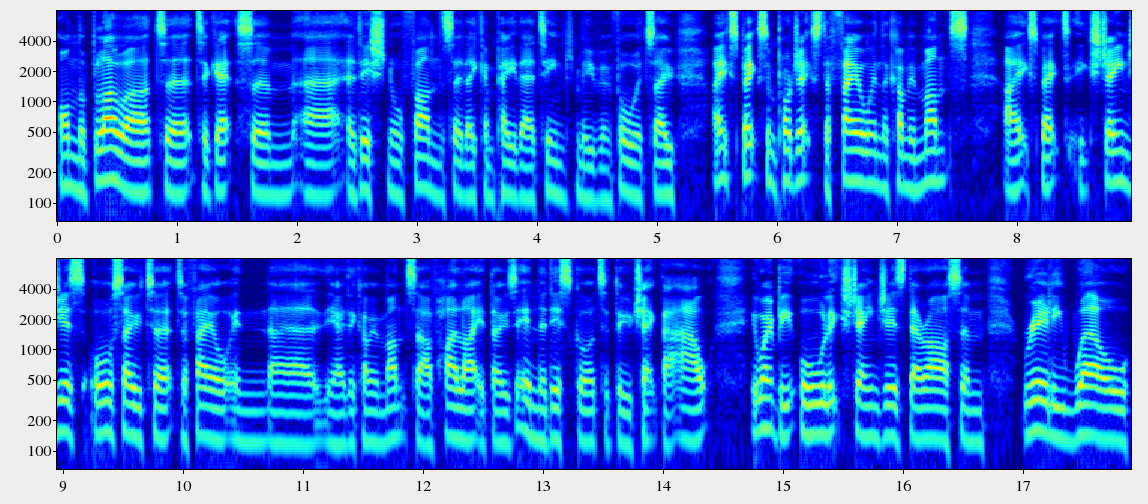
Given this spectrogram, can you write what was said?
on the blower to to get some uh, additional funds so they can pay their teams moving forward. So i expect some projects to fail in the coming months. I expect exchanges also to to fail in uh, you know the coming months. I've highlighted those in the discord so do check that out. It won't be all exchanges. There are some really well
